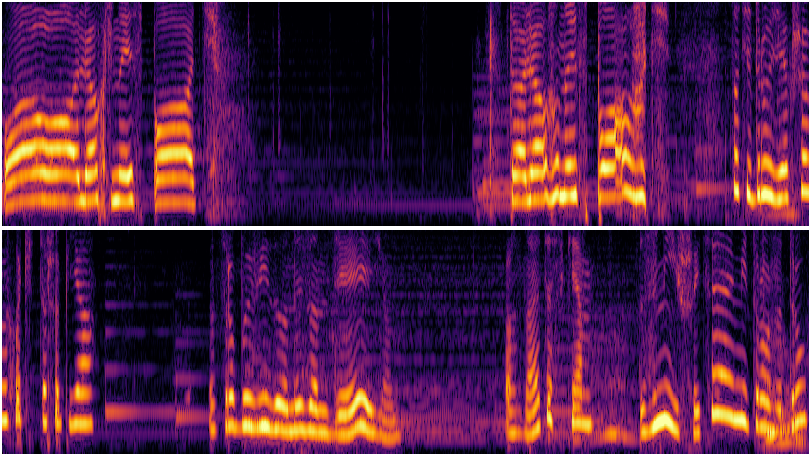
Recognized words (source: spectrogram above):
О, лягни спать. Та лягни спать. Кстати, друзі, якщо ви хочете, щоб я зробив відео не з Андрієм, а знаєте з ким? З Мішей. Це мій теж друг.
